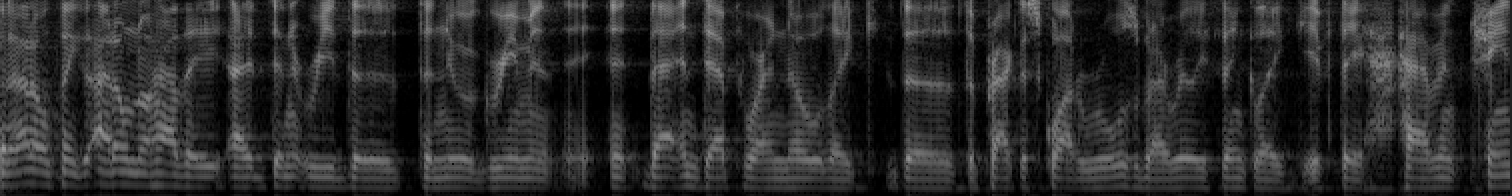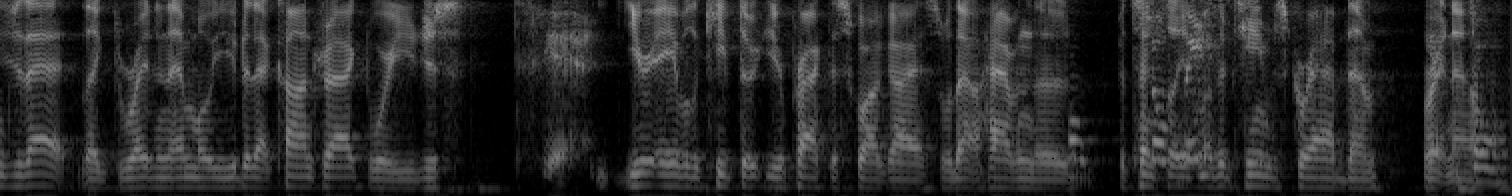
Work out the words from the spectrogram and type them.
And I don't think I don't know how they. I didn't read the the new agreement eh, eh, that in depth where I know like the the practice squad rules, but I really think like if they haven't changed that, like write an MOU to that contract where you just Yeah. you're able to keep the, your practice squad guys without having to So- potentially so other teams grab them right now. So,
